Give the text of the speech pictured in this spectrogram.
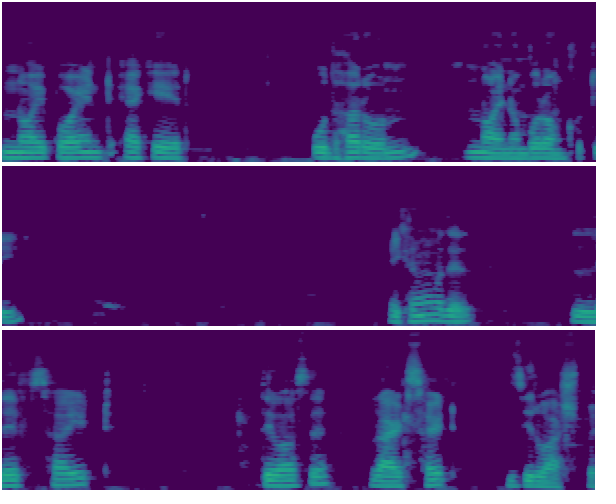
নয় পয়েন্ট একের উদাহরণ নয় নম্বর অঙ্কটি। এখানে আমাদের লেফট সাইড দেওয়া আছে রাইট সাইড জিরো আসবে।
